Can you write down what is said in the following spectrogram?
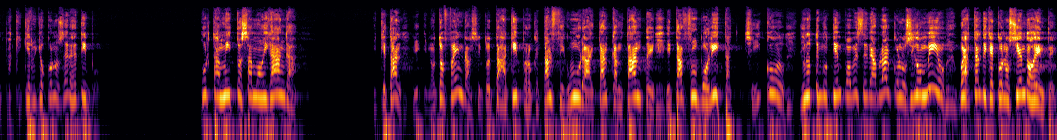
¿para qué quiero yo conocer a ese tipo? Por tamito esa mojiganga. ¿Y qué tal? Y, no te ofendas si tú estás aquí, pero que tal figura y tal cantante y tal futbolista. Chico, yo no tengo tiempo a veces de hablar con los hijos míos. Voy a estar de conociendo gente.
